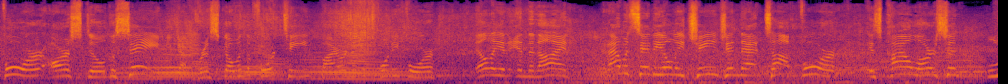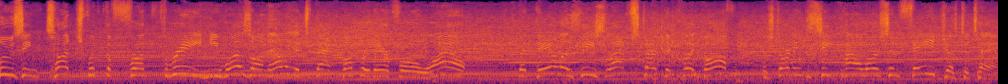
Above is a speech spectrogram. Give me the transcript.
four are still the same. You got Briscoe in the 14, Byron in the 24, Elliott in the 9. And I would say the only change in that top four is Kyle Larson losing touch with the front three. He was on Elliott's back bumper there for a while. But Dale, as these laps start to click off, we're starting to see Kyle Larson fade just a tad.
